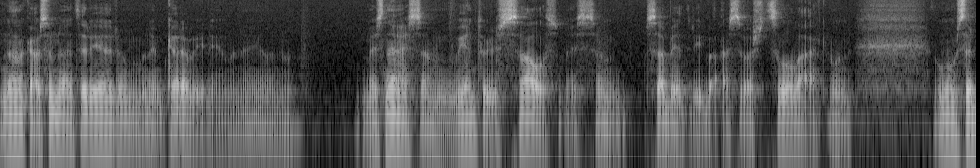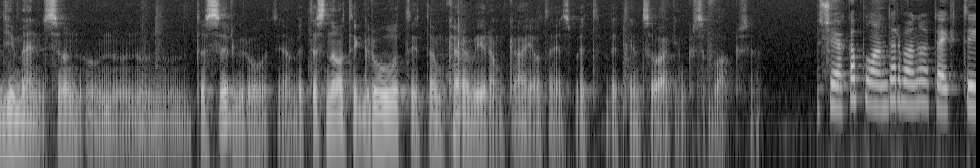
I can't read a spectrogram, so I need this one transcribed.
nākās runāt arī ar maniem karavīriem. Ne, jo, nu, mēs neesam vientuļas salas, mēs esam sabiedrībā esoši cilvēki. Un, un mums ir ģimenes, un, un, un, un tas ir grūti. Ja, bet tas nav tik grūti tam karavīram, kā jau teicu, bet, bet tiem cilvēkiem, kas ir blakus. Ja. Šajā kapelāna darbā noteikti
